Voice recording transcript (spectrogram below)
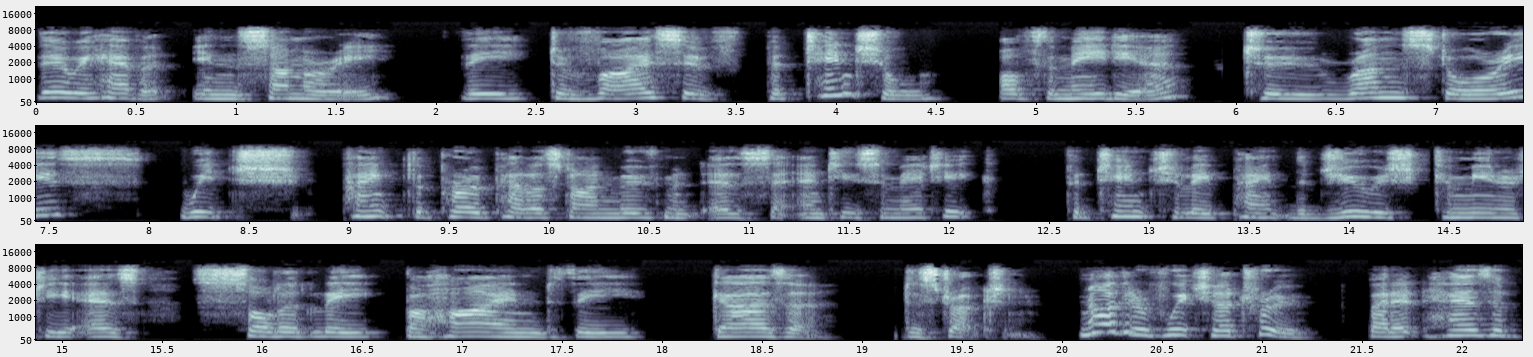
There we have it in summary the divisive potential of the media to run stories which paint the pro Palestine movement as anti Semitic, potentially paint the Jewish community as solidly behind the Gaza destruction, neither of which are true. But it has a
